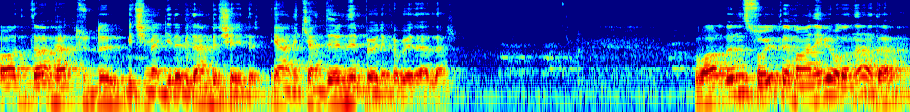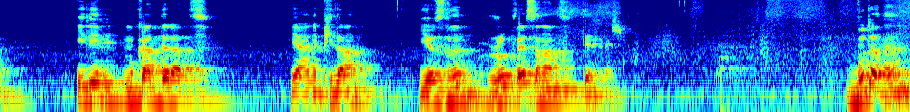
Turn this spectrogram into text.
Adeta her türlü biçime girebilen bir şeydir. Yani kendilerini böyle kabul ederler. Varlığın soyut ve manevi olanına da ilim, mukadderat yani plan, yazılım, ruh ve sanat denilir. Buda'nın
